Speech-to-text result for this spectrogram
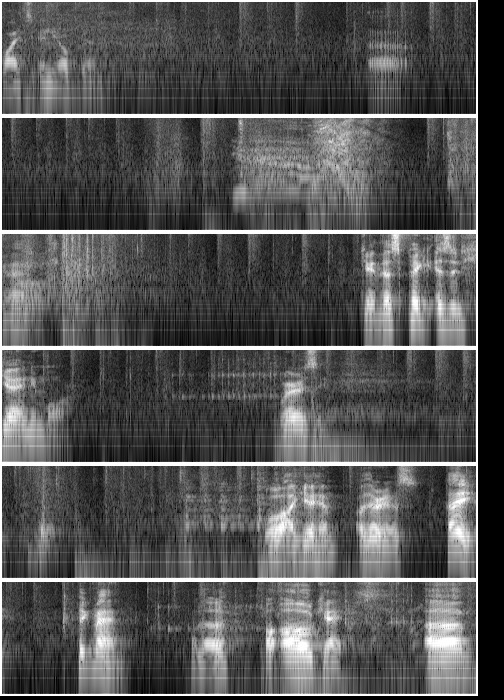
fight any of them. Uh Okay. Okay, this pig isn't here anymore. Where is he? Whoa, I hear him. Oh, there he is. Hey, Pigman. Hello? Oh, okay. Um,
